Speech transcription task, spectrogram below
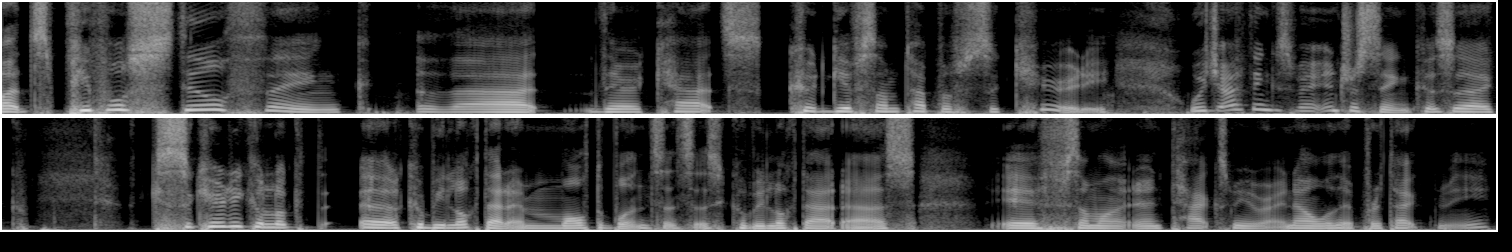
But people still think that their cats could give some type of security, which I think is very interesting because like security could look uh, could be looked at in multiple instances. It could be looked at as if someone attacks me right now, will they protect me?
